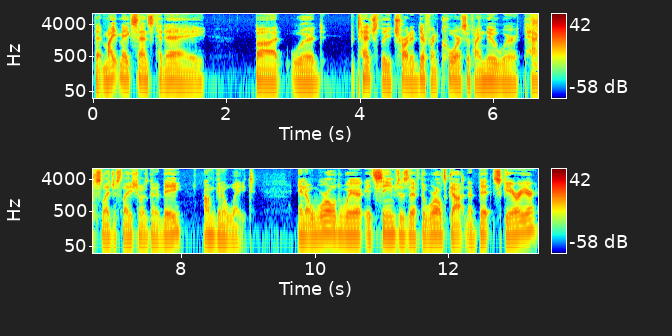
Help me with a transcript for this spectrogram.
that might make sense today, but would potentially chart a different course if I knew where tax legislation was going to be. I'm going to wait. In a world where it seems as if the world's gotten a bit scarier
